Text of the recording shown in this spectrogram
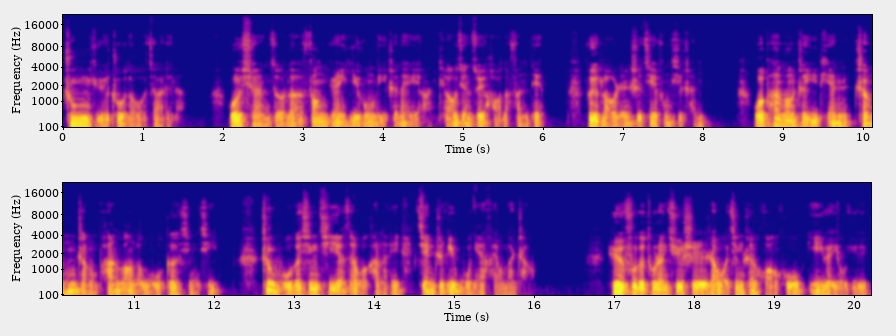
终于住到我家里了，我选择了方圆一公里之内呀条件最好的饭店，为老人是接风洗尘。我盼望这一天，整整盼望了五个星期。这五个星期呀，在我看来，简直比五年还要漫长。岳父的突然去世让我精神恍惚一月有余。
